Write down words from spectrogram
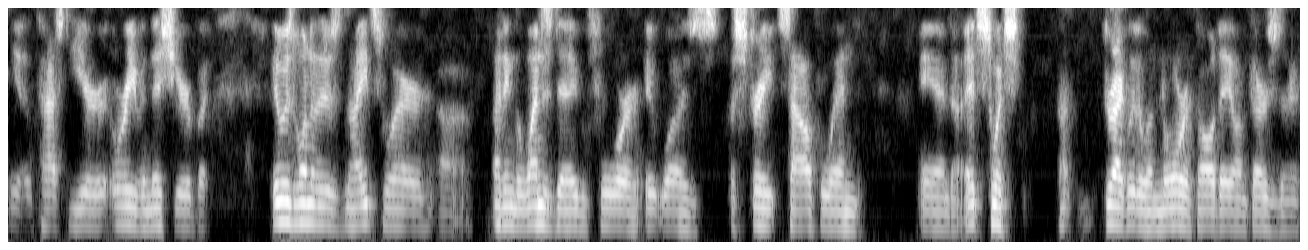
you know past year or even this year. But it was one of those nights where uh, I think the Wednesday before it was a straight south wind, and uh, it switched uh, directly to a north all day on Thursday.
